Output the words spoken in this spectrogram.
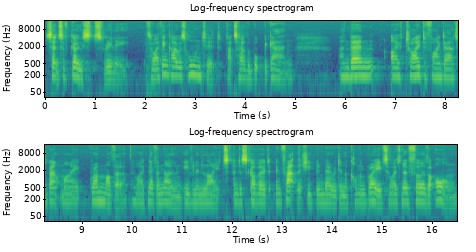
sense of ghosts, really. So I think I was haunted. That's how the book began. And then I tried to find out about my grandmother, who I'd never known, Evelyn Light, and discovered, in fact, that she'd been buried in a common grave, so I was no further on.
